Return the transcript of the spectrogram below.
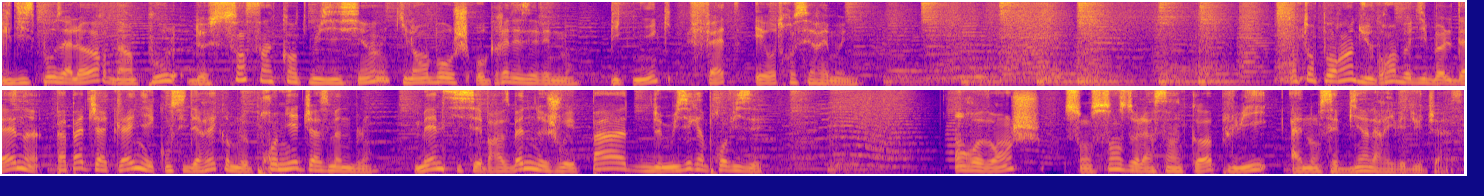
Il dispose alors d'un pool de 150 musiciens qu'il embauche au gré des événements, pique-niques, fêtes et autres cérémonies. Contemporain du grand Buddy Bolden, Papa Jack Lane est considéré comme le premier jazzman blanc, même si ses brass bands ne jouaient pas de musique improvisée. En revanche, son sens de la syncope, lui, annonçait bien l'arrivée du jazz.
